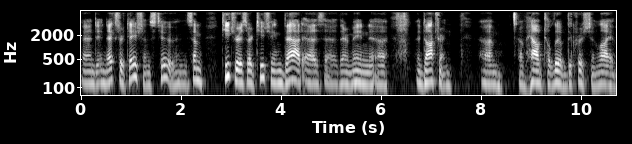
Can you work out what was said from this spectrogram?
and in exhortations too. And some teachers are teaching that as uh, their main uh, doctrine um, of how to live the Christian life.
